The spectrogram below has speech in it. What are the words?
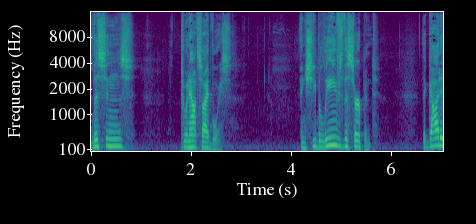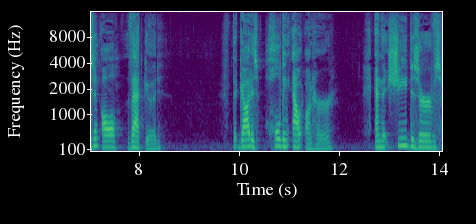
listens to an outside voice. And she believes the serpent that God isn't all that good, that God is holding out on her, and that she deserves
